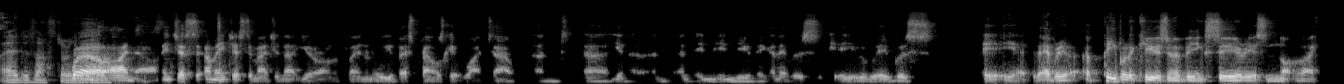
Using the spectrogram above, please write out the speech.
air disaster. as Well, I know. I mean, just I mean, just imagine that you're on a plane and all your best pals get wiped out, and uh, you know, and, and in, in Munich, and it was it, it was it, yeah. Every uh, people accused him of being serious and not like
